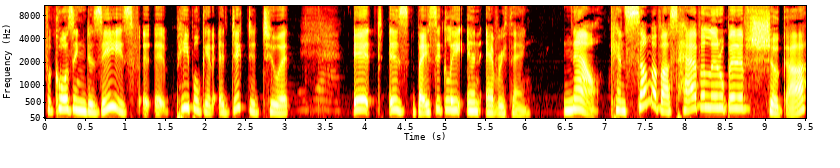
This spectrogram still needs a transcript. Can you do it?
for causing disease. It- it- people get addicted to it. It is basically in everything. Now, can some of us have a little bit of sugar?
